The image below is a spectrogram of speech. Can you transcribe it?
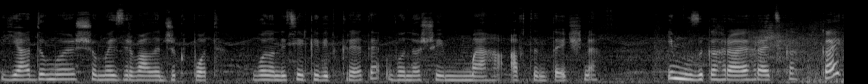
Я думаю, що ми зірвали джекпот. Воно не тільки відкрите, воно ще й мега автентичне. І музика грає грецька. Кайф?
